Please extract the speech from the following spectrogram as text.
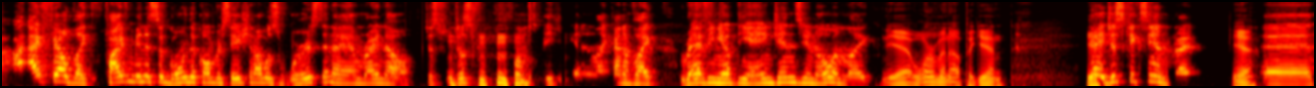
I, I, felt like five minutes ago in the conversation, I was worse than I am right now. Just just from speaking and like kind of like revving up the engines, you know, and like yeah, warming up again. Yeah, yeah it just kicks in, right? Yeah. And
